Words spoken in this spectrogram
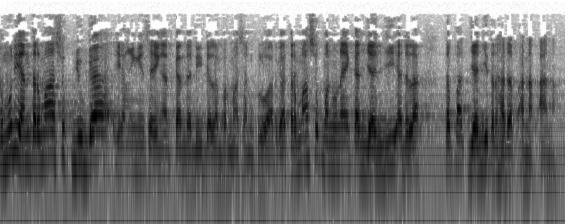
kemudian termasuk juga yang ingin saya ingatkan tadi dalam permasalahan keluarga, termasuk menunaikan janji adalah tepat janji terhadap anak-anak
